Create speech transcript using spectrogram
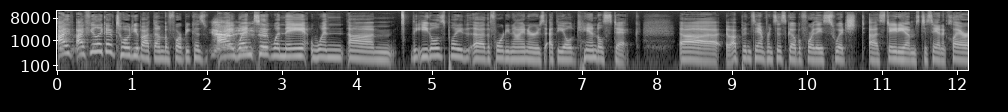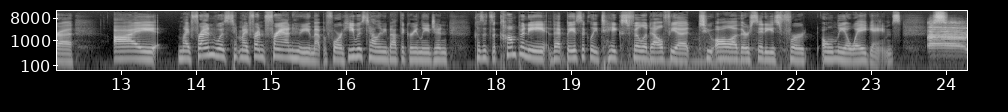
I, I feel like I've told you about them before because Yeah, I yeah, went to when they when um the Eagles played uh, the 49ers at the old Candlestick uh, up in San Francisco before they switched uh, stadiums to Santa Clara. I my friend was my friend Fran who you met before. He was telling me about the Green Legion because it's a company that basically takes Philadelphia to all other cities for only away games. Oh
